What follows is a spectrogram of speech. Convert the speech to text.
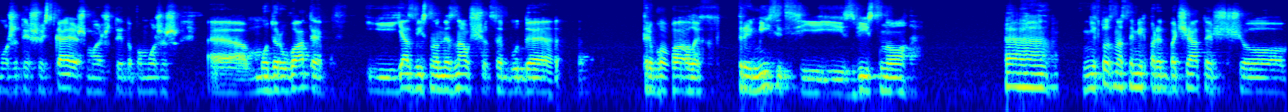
Може, ти щось скажеш, може, ти допоможеш е, модерувати. І я, звісно, не знав, що це буде тривалих три місяці, і звісно, е, ніхто з нас не міг передбачати, що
